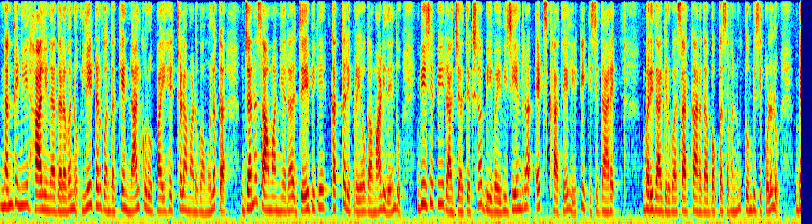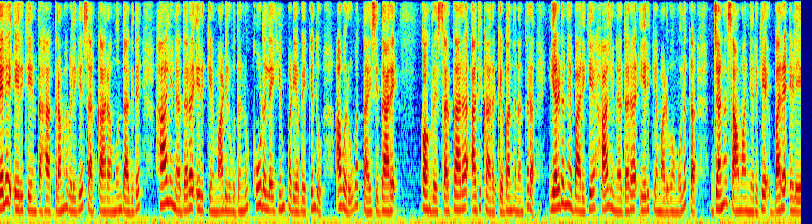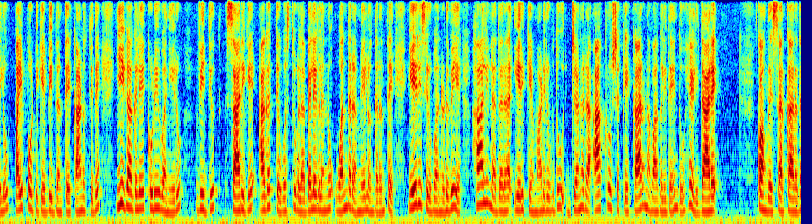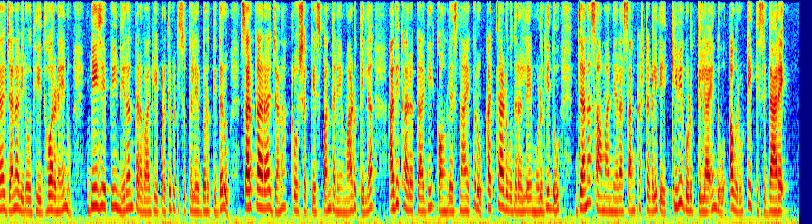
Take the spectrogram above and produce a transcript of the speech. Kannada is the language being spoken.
ನಂದಿನಿ ಹಾಲಿನ ದರವನ್ನು ಲೀಟರ್ ಒಂದಕ್ಕೆ ನಾಲ್ಕು ರೂಪಾಯಿ ಹೆಚ್ಚಳ ಮಾಡುವ ಮೂಲಕ ಜನಸಾಮಾನ್ಯರ ಜೇಬಿಗೆ ಕತ್ತರಿ ಪ್ರಯೋಗ ಮಾಡಿದೆ ಎಂದು ಬಿಜೆಪಿ ರಾಜ್ಯಾಧ್ಯಕ್ಷ ಬಿವೈ ವಿಜಯೇಂದ್ರ ಎಕ್ಸ್ ಖಾತೆಯಲ್ಲಿ ಟೀಕಿಸಿದ್ದಾರೆ. ಬರಿದಾಗಿರುವ ಸರ್ಕಾರದ ಬೊಕ್ಕಸವನ್ನು ತುಂಬಿಸಿಕೊಳ್ಳಲು ಬೆಲೆ ಏರಿಕೆಯಂತಹ ಕ್ರಮಗಳಿಗೆ ಸರ್ಕಾರ ಮುಂದಾಗಿದೆ. ಹಾಲಿನ ದರ ಏರಿಕೆ ಮಾಡಿರುವುದನ್ನು ಕೂಡಲೇ ಹಿಂಪಡೆಯಬೇಕೆಂದು ಅವರು ಒತ್ತಾಯಿಸಿದ್ದಾರೆ. ಕಾಂಗ್ರೆಸ್ ಸರ್ಕಾರ ಅಧಿಕಾರಕ್ಕೆ ಬಂದ ನಂತರ ಎರಡನೇ ಬಾರಿಗೆ ಹಾಲಿನ ದರ ಏರಿಕೆ ಮಾಡುವ ಮೂಲಕ ಜನಸಾಮಾನ್ಯರಿಗೆ ಬರ ಎಳೆಯಲು ಪೈಪೋಟಿಗೆ ಬಿದ್ದಂತೆ ಕಾಣುತ್ತಿದೆ. ಈಗಾಗಲೇ ಕುಡಿಯುವ ನೀರು, ವಿದ್ಯುತ್, ಸಾರಿಗೆ, ಅಗತ್ಯ ವಸ್ತುಗಳ ಬೆಲೆಗಳನ್ನು ಒಂದರ ಮೇಲೊಂದರಂತೆ ಏರಿಸಿರುವ ನಡುವೆಯೇ ಹಾಲಿನ ದರ ಏರಿಕೆ ಮಾಡಿರುವುದು ಜನರ ಆಕ್ರೋಶಕ್ಕೆ ಕಾರಣವಾಗಲಿದೆ ಎಂದು ಹೇಳಿದ್ದಾರೆ. ಕಾಂಗ್ರೆಸ್ ಸರ್ಕಾರದ ಜನವಿರೋಧಿ ಧೋರಣೆಯನ್ನು ಬಿಜೆಪಿ ನಿರಂತರವಾಗಿ ಪ್ರತಿಭಟಿಸುತ್ತಲೇ ಬರುತ್ತಿದ್ದರೂ ಸರ್ಕಾರ ಜನಾಕ್ರೋಶಕ್ಕೆ ಸ್ಪಂದನೆ ಮಾಡುತ್ತಿಲ್ಲ. ಅಧಿಕಾರಕ್ಕಾಗಿ ಕಾಂಗ್ರೆಸ್ ನಾಯಕರು ಕಚ್ಚಾಡುವುದರಲ್ಲೇ ಮುಳುಗಿದ್ದು, ಜನಸಾಮಾನ್ಯರ ಸಂಕಷ್ಟಗಳಿಗೆ ಕಿವಿಗೊಡುತ್ತಿಲ್ಲ ಎಂದು ಅವರು ಟೀಕಿಸಿದ್ದಾರೆ.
